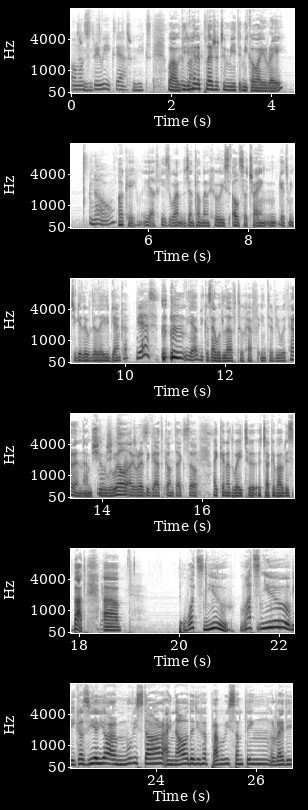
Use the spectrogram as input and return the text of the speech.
almost three three weeks. Yeah. Three weeks. Wow. Good Did you luck. had a pleasure to meet Mikołaj Ray? No. Okay. Yes, he's one gentleman who is also trying get me together with the lady Bianca. Yes. yeah, because I would love to have interview with her, and I'm sure No, we she's will. I already got Yes, contact, so yes, I cannot wait to uh, talk about this. But uh, what's new? What's new? Because you you are a movie star. I know that you have probably something ready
